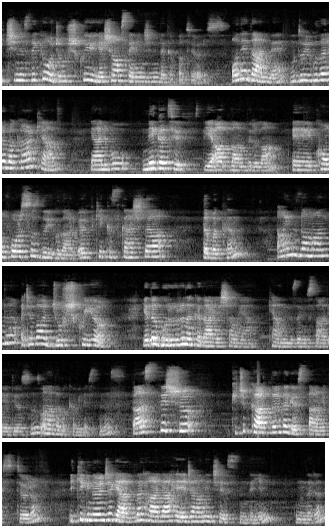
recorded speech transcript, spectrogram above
içimizdeki o coşkuyu, yaşam sevincini de kapatıyoruz. O nedenle bu duygulara bakarken yani bu negatif diye adlandırılan e, konforsuz duygular, öfke, kıskançlığa da bakın. Aynı zamanda acaba coşkuyu ya da gururu ne kadar yaşamaya kendinize müsaade ediyorsunuz ona da bakabilirsiniz. Ben size şu küçük kartları da göstermek istiyorum. İki gün önce geldiler. Hala heyecanı içerisindeyim bunların.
